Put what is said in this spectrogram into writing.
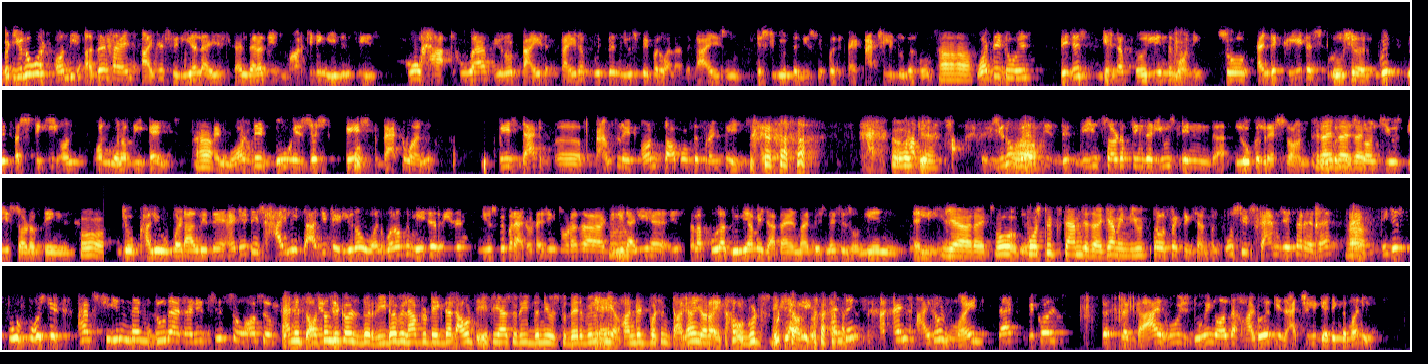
But you know what? On the other hand, I just realized, and there are these marketing agencies who have who have you know tied tied up with the newspaper wala, the guys who distribute the newspaper actually to the homes. Uh-huh. What they do is they just get up early in the morning, so and they create a brochure with with a sticky on on one of the ends. Uh-huh. And what they do is just paste that one, paste that uh, pamphlet on top of the front page. Okay. how- You know Wow. where these, these- these sort of things are used in uh, local restaurants. Right, local right, right. restaurants use these sort of things. Oh. जो खाली ऊपर डाल देते हैं and it is highly targeted you know one one of the major reasons newspaper advertising थोड़ा सा ढीली डाली है इस साला पूरा दुनिया में जाता है and my business is only in Delhi Yeah, right. So Yeah. postage stamp जैसा है क्या? I mean, you. perfect example postage stamp जैसा रहता है हाँ. and they just po- post it I have seen them do that and it's just so awesome And it's awesome just- because the reader will have to take that out if he has to read the news. So there will be a hundred percent tag. Yeah, you're right. Oh, good, good exactly. stuff. and then, and I don't mind that because the, the guy who is doing all the hard work is actually getting the money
